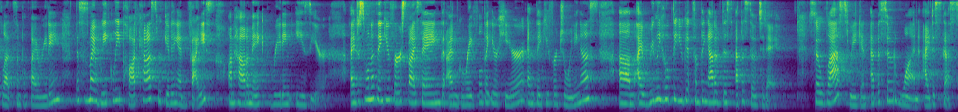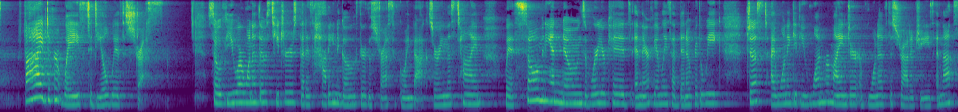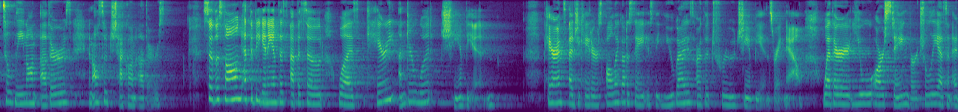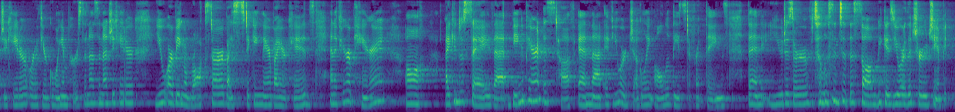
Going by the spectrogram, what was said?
With Let's Simplify Reading. This is my weekly podcast with giving advice on how to make reading easier. I just want to thank you first by saying that I'm grateful that you're here and thank you for joining us. Um, I really hope that you get something out of this episode today. So, last week in episode one, I discussed five different ways to deal with stress. So, if you are one of those teachers that is having to go through the stress of going back during this time with so many unknowns of where your kids and their families have been over the week, just I want to give you one reminder of one of the strategies, and that's to lean on others and also check on others. So, the song at the beginning of this episode was Carrie Underwood Champion. Parents, educators, all I gotta say is that you guys are the true champions right now. Whether you are staying virtually as an educator or if you're going in person as an educator, you are being a rock star by sticking there by your kids. And if you're a parent, oh, I can just say that being a parent is tough, and that if you are juggling all of these different things, then you deserve to listen to this song because you are the true champion.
